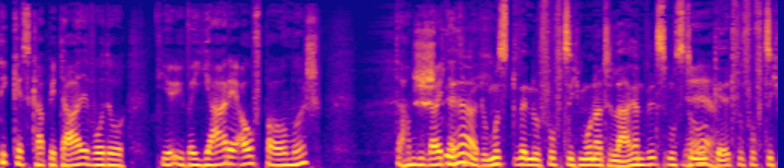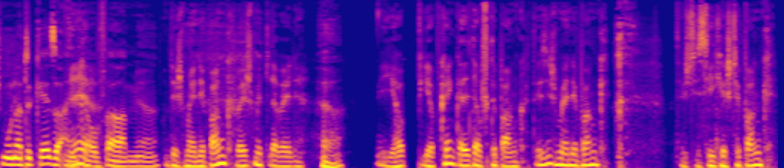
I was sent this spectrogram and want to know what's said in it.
dickes Kapital, wo du dir über Jahre aufbauen musst. Da haben die Leute ja, du musst, wenn du 50 Monate lagern willst, musst Ja, du ja. Geld für 50 Monate Käseeinkauf haben, ja. und das ist meine Bank, weißt du, mittlerweile. Ja. Ich hab, ich hab kein Geld auf der Bank. Das ist meine Bank. Das ist die sicherste Bank.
